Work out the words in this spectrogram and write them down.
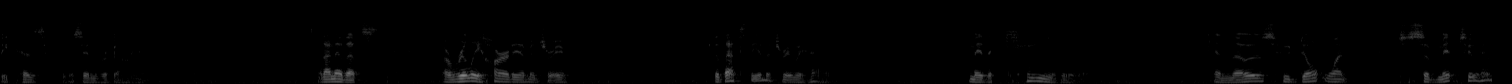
because it was in rebellion. And I know that's a really hard imagery, but that's the imagery we have. May the king rule, and those who don't want to submit to him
